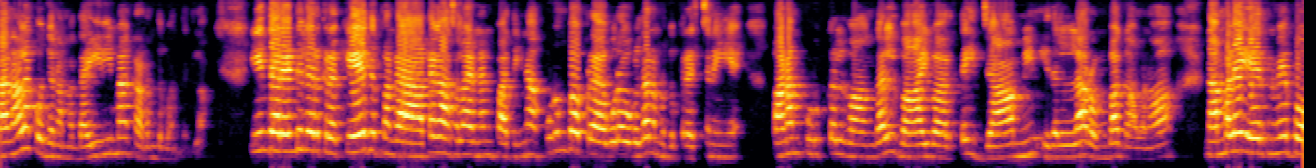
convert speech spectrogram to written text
அதனால கொஞ்சம் நம்ம தைரியமா கடந்து வந்துடலாம். இந்த ரெண்டுல இருக்கிற கேது பண்ற அட்டகாசெல்லாம் என்னன்னு பாத்தீங்கன்னா குடும்ப உறவுகள் தான் நமக்கு பிரச்சனையே. பணம் குடுக்கல் வாங்கல் வாய் வார்த்தை ஜாமீன் இதெல்லாம் ரொம்ப கவனம். நம்மளே ஏற்கனவே இப்போ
